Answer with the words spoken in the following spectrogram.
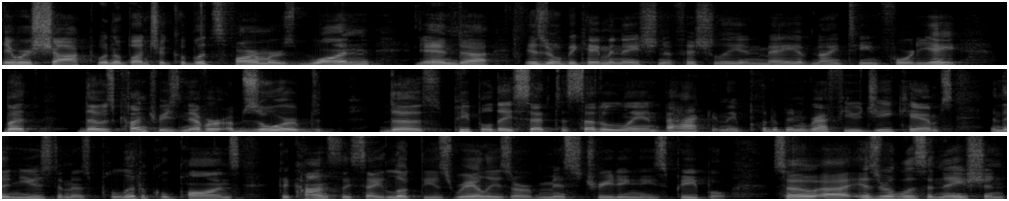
They were shocked when a bunch of kibbutz farmers won, yes. and uh, Israel became a nation officially in May of 1948. But those countries never absorbed the people they sent to settle the land back, and they put them in refugee camps and then used them as political pawns to constantly say, look, the Israelis are mistreating these people. So uh, Israel as a nation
